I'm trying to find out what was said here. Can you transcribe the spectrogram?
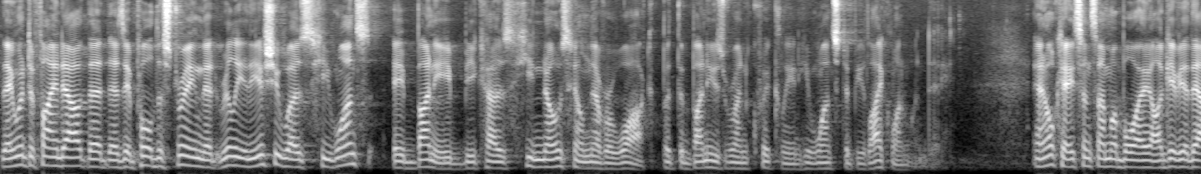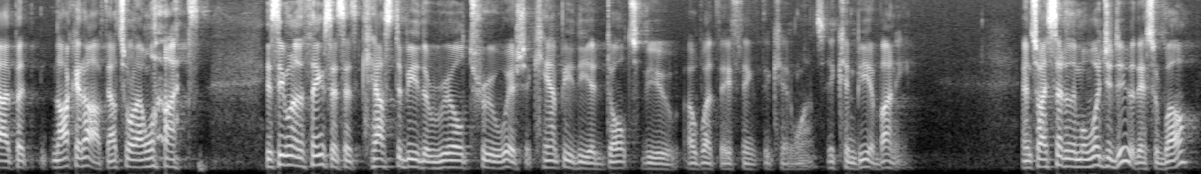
They went to find out that as they pulled the string, that really the issue was he wants a bunny because he knows he'll never walk, but the bunnies run quickly and he wants to be like one one day. And okay, since I'm a boy, I'll give you that, but knock it off. That's what I want. You see, one of the things that says has to be the real true wish. It can't be the adult's view of what they think the kid wants. It can be a bunny. And so I said to them, Well, what'd you do? They said, Well,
